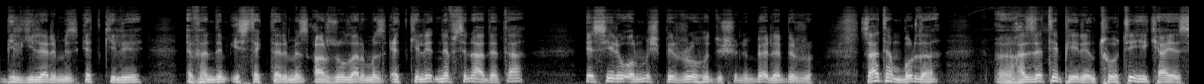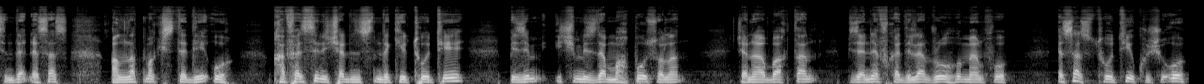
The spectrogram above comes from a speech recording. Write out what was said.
bilgilerimiz etkili, efendim isteklerimiz, arzularımız etkili. Nefsine adeta esiri olmuş bir ruhu düşünün. Böyle bir ruh. Zaten burada e, Hazreti Pir'in Tuti hikayesinden esas anlatmak istediği o. Kafesin içerisindeki Tuti bizim içimizde mahpus olan Cenab-ı Hak'tan bize nefk edilen ruhu menfu. Esas Tuti kuşu o.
